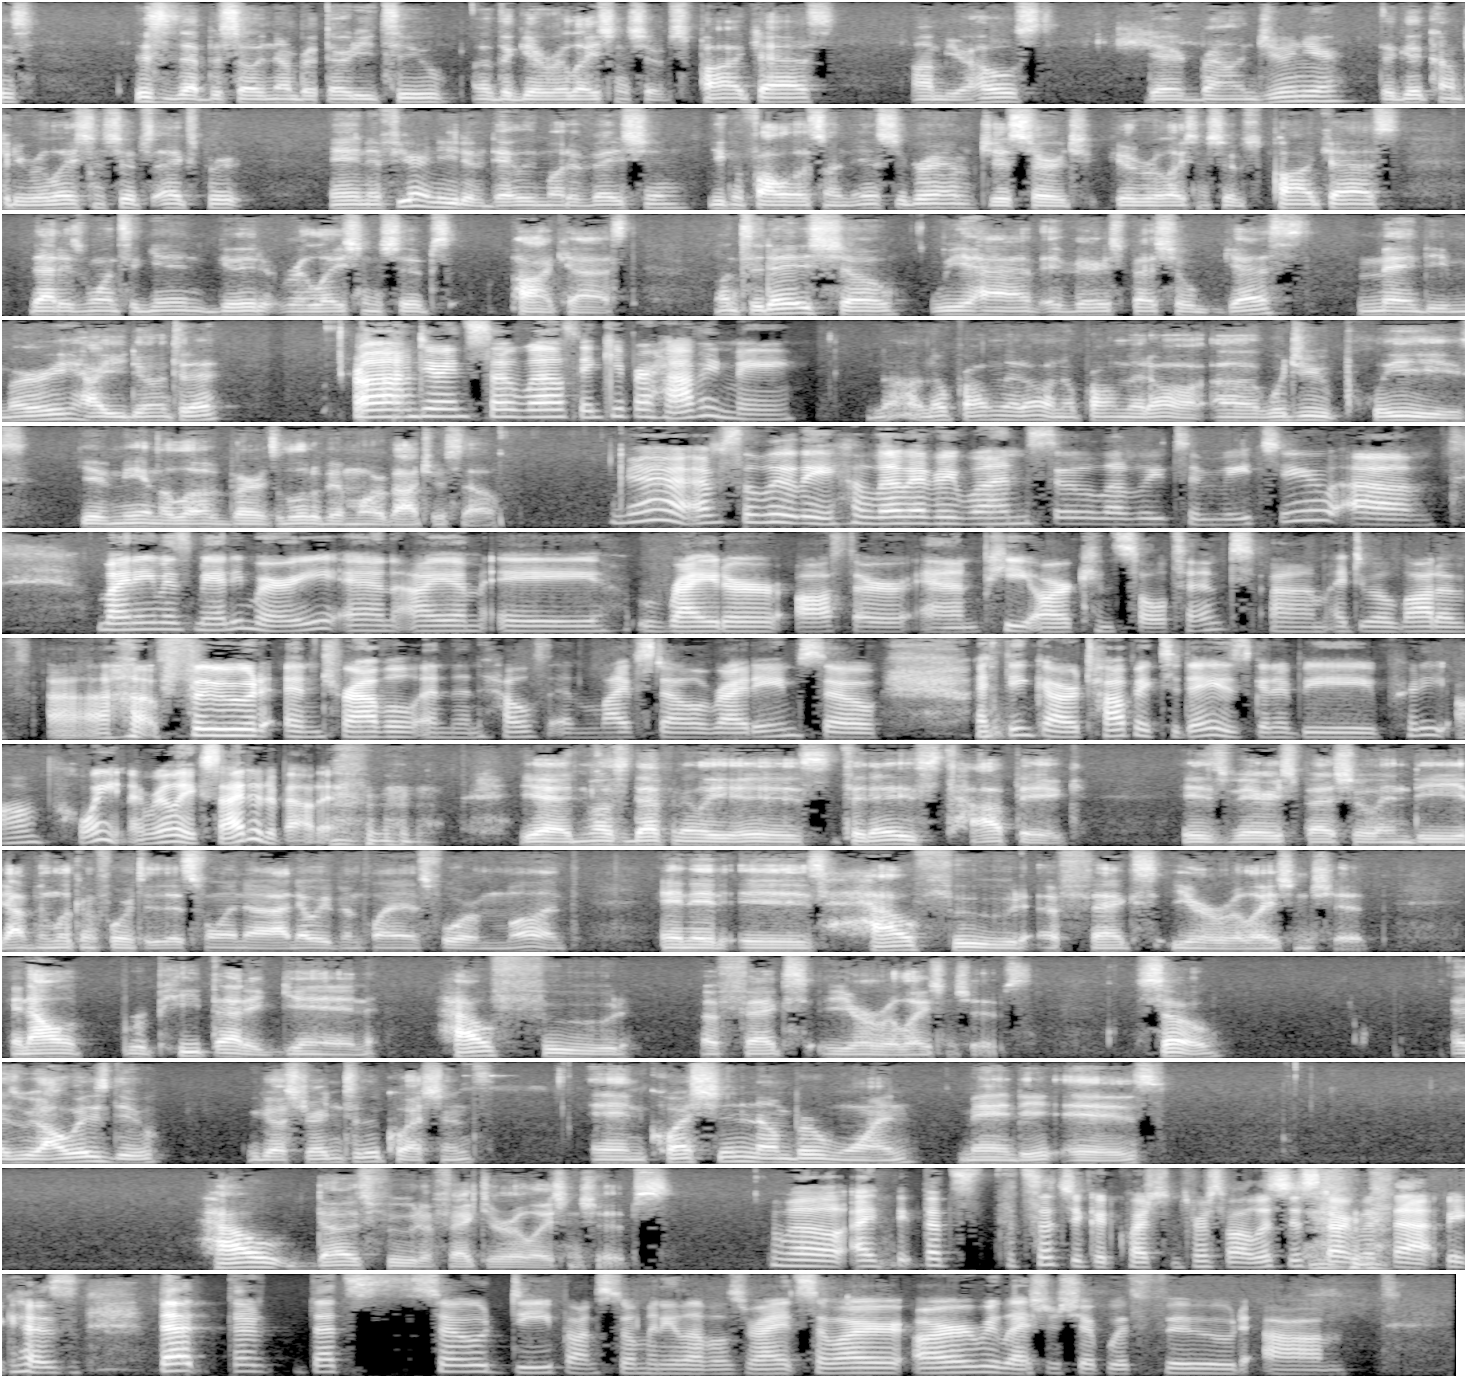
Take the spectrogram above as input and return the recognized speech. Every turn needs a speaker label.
Speaker 1: This is episode number 32 of the Good Relationships podcast. I'm your host, Derek Brown Jr., the Good Company Relationships expert. And if you're in need of daily motivation, you can follow us on Instagram. Just search Good Relationships Podcast. That is once again Good Relationships Podcast. On today's show, we have a very special guest, Mandy Murray. How are you doing today?
Speaker 2: Oh, I'm doing so well. Thank you for having me.
Speaker 1: No, no problem at all. No problem at all. Uh, would you please give me and the Lovebirds a little bit more about yourself?
Speaker 2: Yeah, absolutely. Hello, everyone. So lovely to meet you. Um, my name is Mandy Murray, and I am a writer, author, and PR consultant. Um, I do a lot of uh, food and travel, and then health and lifestyle writing. So I think our topic today is going to be pretty on point. I'm really excited about it.
Speaker 1: yeah, it most definitely is. Today's topic is very special indeed. I've been looking forward to this one. Uh, I know we've been planning this for a month, and it is how food affects your relationship. And I'll repeat that again how food affects your relationships. So, as we always do, we go straight into the questions. And question number one, Mandy, is How does food affect your relationships?
Speaker 2: Well, I think that's that's such a good question. First of all, let's just start with that because that, that that's so deep on so many levels, right? So our our relationship with food um,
